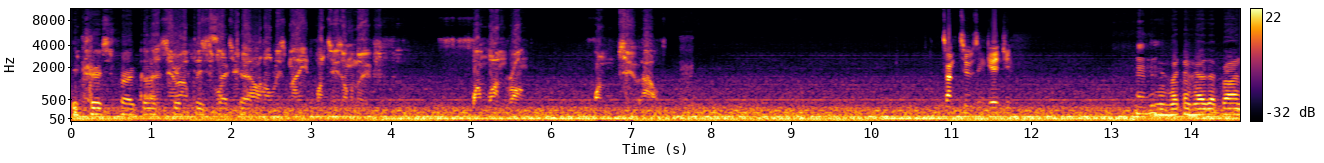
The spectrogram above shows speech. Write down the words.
He cruised for a Uh, zero Alpha, this is 1, 2 now, hold is made, 1, 2's on the move. 1, 1, wrong. 1, 2, out. Tank 2's engaging. Yeah, I don't have that run.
